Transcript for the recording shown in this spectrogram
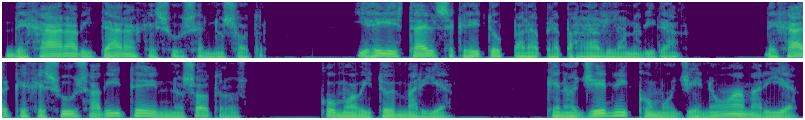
dejar habitar a Jesús en nosotros. Y ahí está el secreto para preparar la Navidad. Dejar que Jesús habite en nosotros como habitó en María, que nos llene como llenó a María,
